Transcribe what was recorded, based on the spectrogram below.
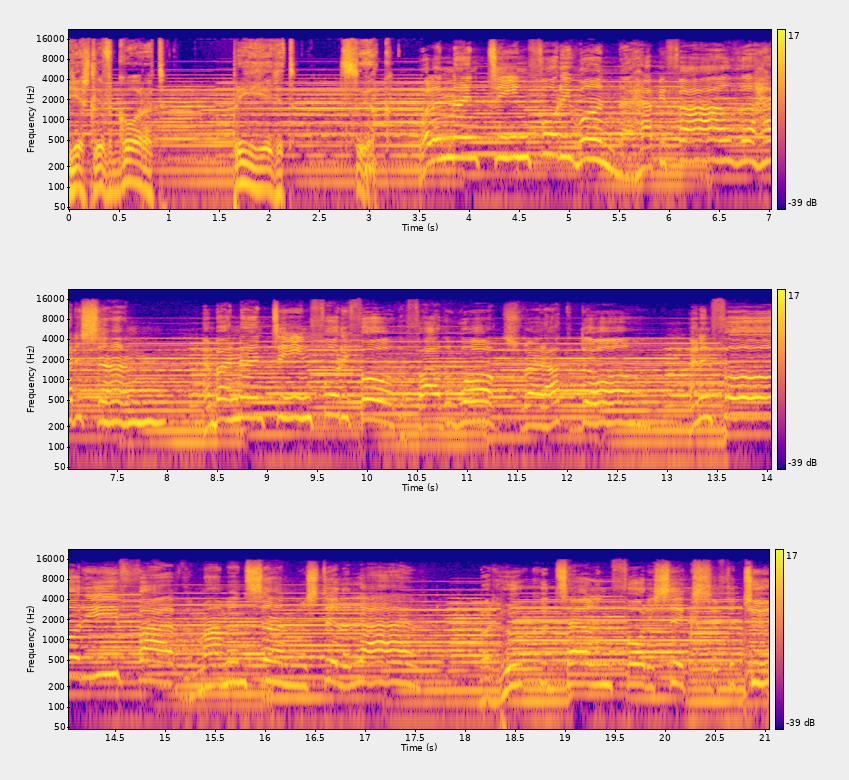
если в город приедет цирк? Well, in 1941, a happy father had a son. And by 1944, the father walks right out the door. And in 45, the mom and son were still alive. But who could tell in 46 if the two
